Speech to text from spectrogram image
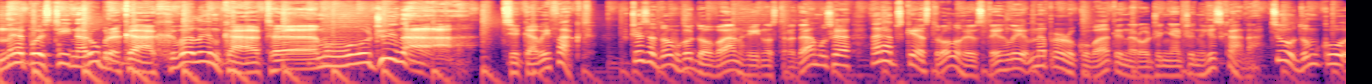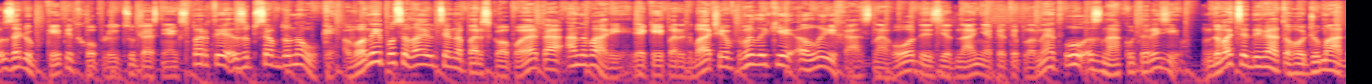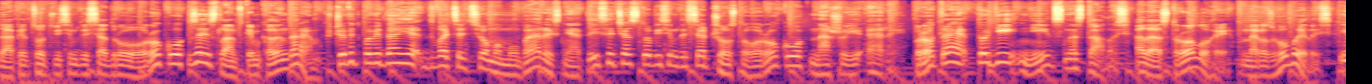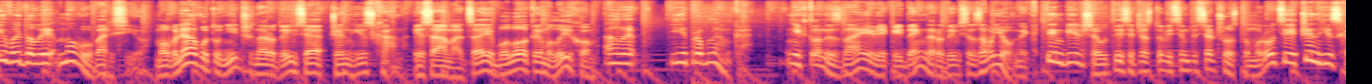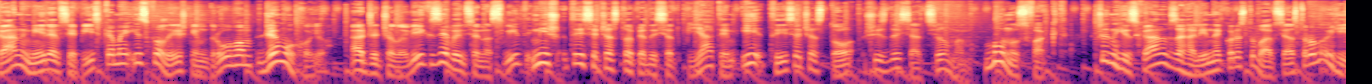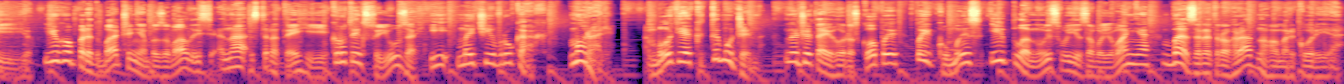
Непостійна рубрика Хвилинка Темуджина. Цікавий факт. Ще задовго до Ванги і Нострадамуса арабські астрологи встигли напророкувати народження Чингісхана. Цю думку залюбки підхоплюють сучасні експерти з псевдонауки. Вони посилаються на перського поета Анварі, який передбачив великі лиха з нагоди з'єднання п'яти планет у знаку Терезів. 29-го Джумада 582 року за ісламським календарем, що відповідає 27 вересня 1186 року нашої ери. Проте тоді ніц не сталося, але астрологи не розгубились і видали нову версію. Мовляв, у ту ніч народився Чингісхан, і саме це і було тим лихом. Але є проблемка. Ніхто не знає, в який день народився завойовник. Тим більше у 1186 році Чингісхан мірявся піськами із колишнім другом Джемухою, адже чоловік з'явився на світ між 1155 і 1167. Бонус факт. Чингісхан взагалі не користувався астрологією. Його передбачення базувались на стратегії, крутих союзах і мечі в руках. Мораль. Будь як Тимуджин. Не читай гороскопи, пий кумис і плануй свої завоювання без ретроградного Меркурія.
